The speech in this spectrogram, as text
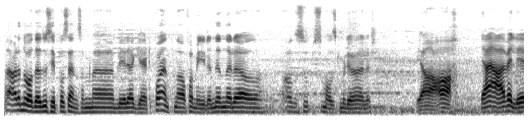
Er det noe av det du sier på scenen som eh, blir reagert på, enten av familien din eller av, det somaliske miljøet ellers? Ja, jeg er veldig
